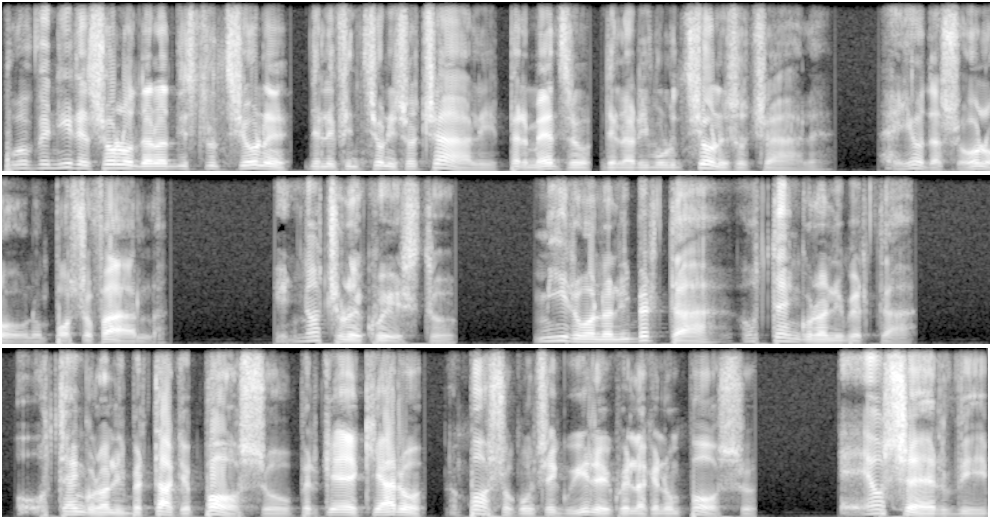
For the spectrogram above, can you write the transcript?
può avvenire solo dalla distruzione delle finzioni sociali, per mezzo della rivoluzione sociale. E io da solo non posso farla. Il nocciolo è questo. Miro alla libertà, ottengo la libertà ottengo la libertà che posso, perché è chiaro, non posso conseguire quella che non posso. E osservi,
